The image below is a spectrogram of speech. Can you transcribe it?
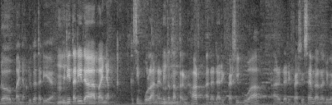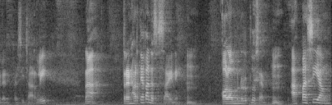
udah banyak juga tadi ya. Hmm. Jadi tadi udah banyak kesimpulannya nih tentang tryhard. Ada dari versi gua, ada dari versi Sam dan ada juga dari versi Charlie. Nah, tryhardnya kan udah selesai nih. Hmm. Kalau menurut lu Sam, Hmm. apa sih yang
